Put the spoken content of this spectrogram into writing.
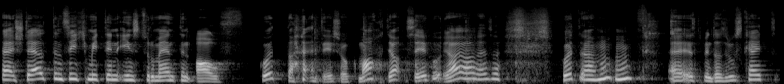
äh, stellten sich mit den Instrumenten auf. Gut, das hat er schon gemacht. Ja, sehr gut. Ja, ja, also, gut. Äh, hm, äh, jetzt bin das rausgehört.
